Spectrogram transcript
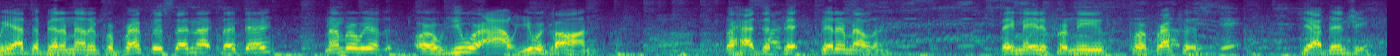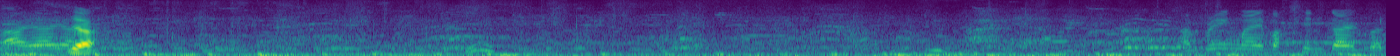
We had the bitter melon for breakfast that, night, that day. Remember we had, or you were out, you were gone. I had the bit, bitter melon. They made it for me for breakfast. Yeah, Benji. Ah, yeah, vaccine card, but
